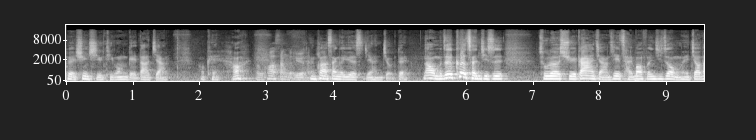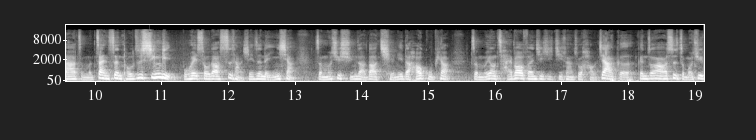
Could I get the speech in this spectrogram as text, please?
对讯息提供给大家。OK，好，横跨三个月，横跨三个月的时间很久。对，那我们这个课程其实除了学刚才讲这些财报分析之后，我们会教大家怎么战胜投资心理，不会受到市场先生的影响，怎么去寻找到潜力的好股票，怎么用财报分析去计算出好价格，更重要的是怎么去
